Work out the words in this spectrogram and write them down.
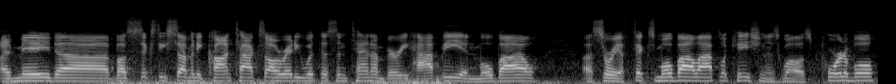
I've made uh, about 60, 70 contacts already with this antenna. I'm very happy and mobile, uh, sorry, a fixed mobile application as well as portable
